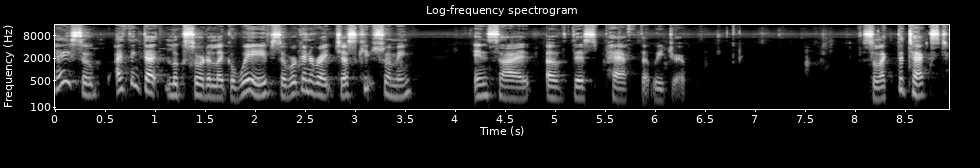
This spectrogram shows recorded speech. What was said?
Okay, so I think that looks sort of like a wave, so we're going to write just keep swimming inside of this path that we drew. Select the text,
